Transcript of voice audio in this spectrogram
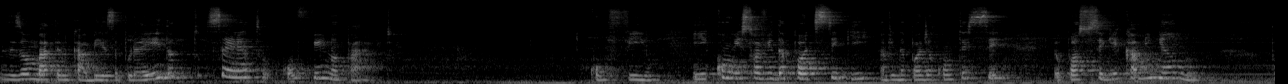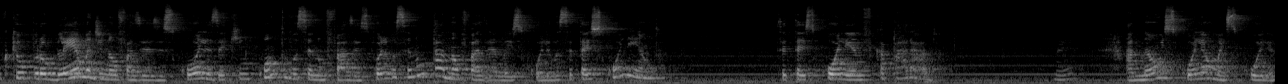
Às vezes eu me batendo cabeça por aí, tá tudo certo, confio no aparato. Confio. E com isso a vida pode seguir, a vida pode acontecer. Eu posso seguir caminhando. Porque o problema de não fazer as escolhas é que enquanto você não faz a escolha, você não está não fazendo a escolha, você está escolhendo. Você está escolhendo ficar parado. Né? A não escolha é uma escolha.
